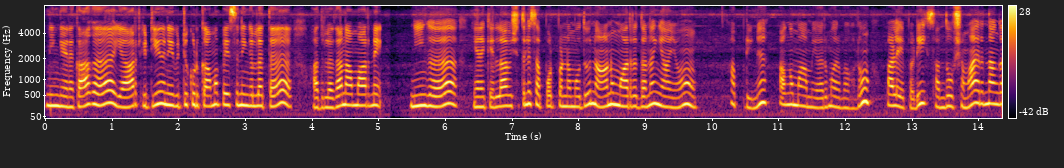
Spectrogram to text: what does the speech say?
நீங்கள் எனக்காக யார்கிட்டேயும் என்னை விட்டு கொடுக்காம பேசுனீங்கல்ல த அதில் தான் நான் மாறினேன். நீங்கள் எனக்கு எல்லா விஷயத்துலையும் சப்போர்ட் பண்ணும்போது நானும் மாறுறது தானே நியாயம்? அப்படின்னு அவங்க மாமியாரும் மருமகளும் பழையபடி சந்தோஷமாக இருந்தாங்க.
